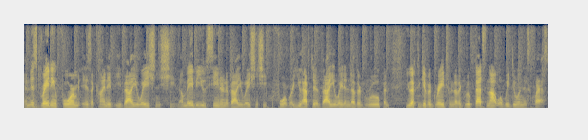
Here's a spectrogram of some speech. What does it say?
And this grading form is a kind of evaluation sheet. Now, maybe you've seen an evaluation sheet before where you have to evaluate another group and you have to give a grade to another group. That's not what we do in this class.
